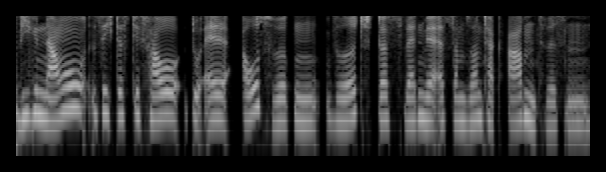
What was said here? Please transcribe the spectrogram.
Wie genau sich das TV-Duell auswirken wird, das werden wir erst am Sonntagabend wissen.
